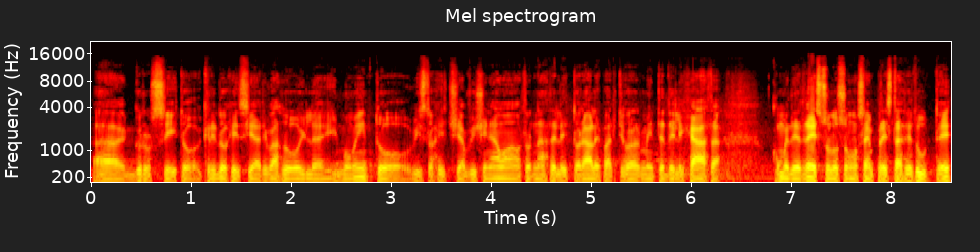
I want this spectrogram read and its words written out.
a Grosseto. Credo che sia arrivato il, il momento, visto che ci avviciniamo a una tornata elettorale particolarmente delicata, come del resto lo sono sempre state tutte,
